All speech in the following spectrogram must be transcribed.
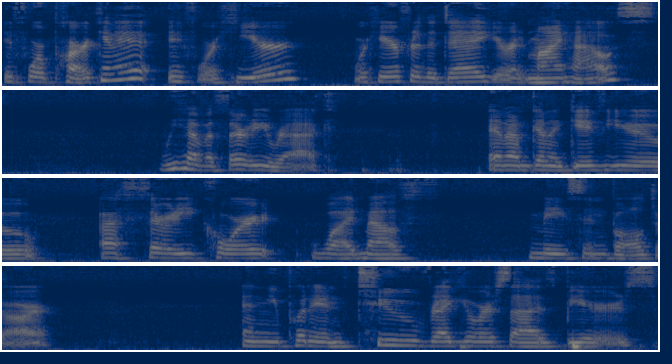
if we're parking it if we're here we're here for the day you're at my house we have a 30 rack and i'm gonna give you a 30 quart wide mouth mason ball jar and you put in two regular sized beers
